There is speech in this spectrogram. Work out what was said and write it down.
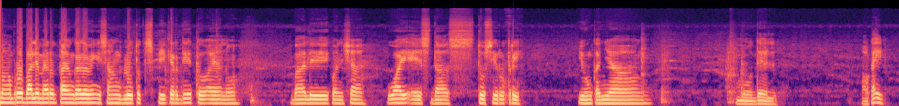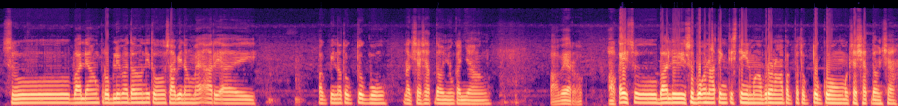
mga bro, bali meron tayong gagawing isang Bluetooth speaker dito. Ayan o. Bali, kung siya, YS-203. Yung kanyang model. Okay. So, bali ang problema daw nito, sabi ng may-ari ay pag pinatugtog mo, nagsha-shutdown yung kanyang power. Okay, so bali subukan nating testingin mga bro na pagpatugtog kung magsha-shutdown siya.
